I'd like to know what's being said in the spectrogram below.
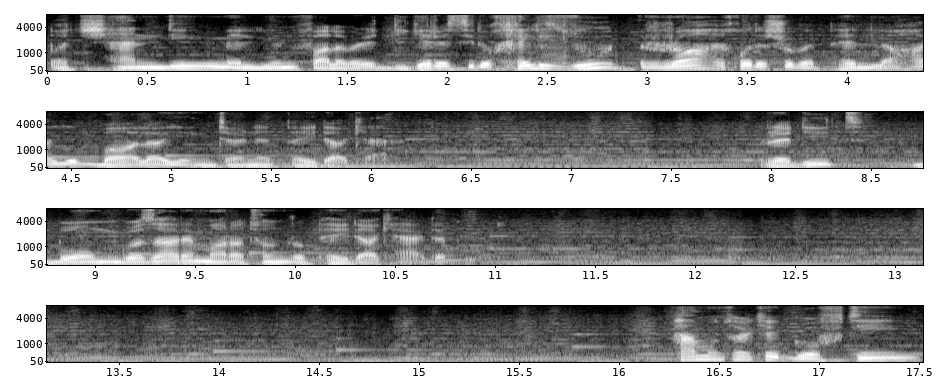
با چندین میلیون follower دیگه رسید و خیلی زود راه خودش رو به پله های بالای اینترنت پیدا کرد. ردیت بمبگذار ماراتون رو پیدا کرده بود. همونطور که گفتیم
